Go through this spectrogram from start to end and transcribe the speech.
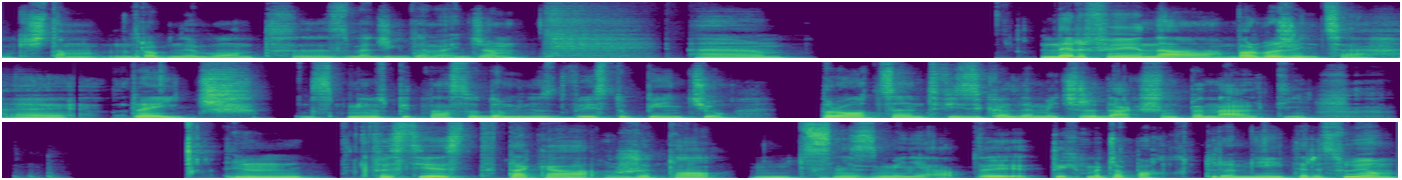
jakiś tam drobny błąd y, z Magic Damage'em. Em, Nerfy na barbarzyńce. E, Rage z minus 15 do minus 25% Physical Damage Reduction Penalty. Ym, Kwestia jest taka, że to nic nie zmienia w tych meczapach, które mnie interesują.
